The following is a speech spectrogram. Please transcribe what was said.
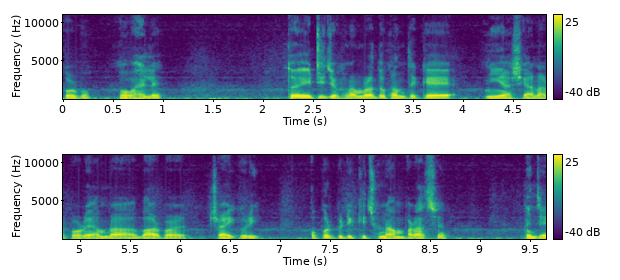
করব মোবাইলে। তো এটি যখন আমরা দোকান থেকে নিয়ে আসি, আনার পরে আমরা বারবার ট্রাই করি। অপর পিঠে কিছু নাম্বার আছে। যে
